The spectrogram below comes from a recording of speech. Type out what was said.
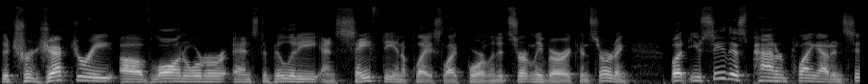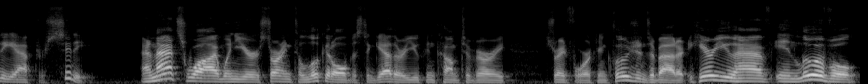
the trajectory of law and order and stability and safety in a place like Portland, it's certainly very concerning. But you see this pattern playing out in city after city. And that's why when you're starting to look at all this together, you can come to very straightforward conclusions about it. Here you have in Louisville,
